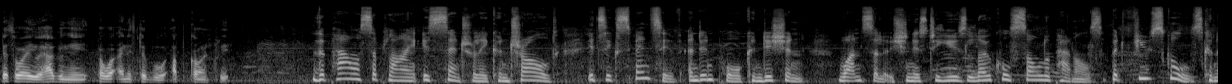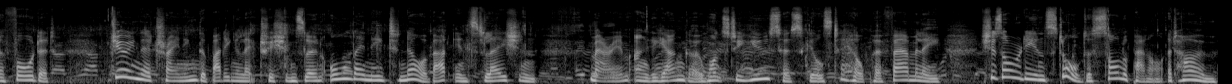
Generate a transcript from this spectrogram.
That's why we're having a power unstable up country. The power supply is centrally controlled. It's expensive and in poor condition. One solution is to use local solar panels, but few schools can afford it. During their training, the budding electricians learn all they need to know about installation. Mariam Angayango wants to use her skills to help her family. She's already installed a solar panel at home.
